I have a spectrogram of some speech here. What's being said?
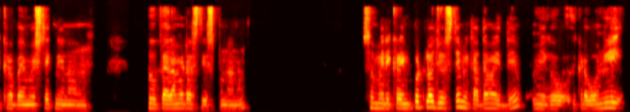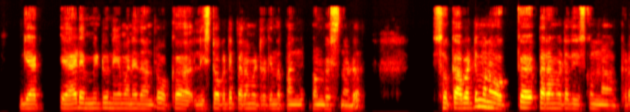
ఇక్కడ బై మిస్టేక్ నేను టూ పారామీటర్స్ తీసుకున్నాను. సో మీరు ఇక్కడ ఇన్పుట్లో చూస్తే మీకు అర్థమైద్ది. మీకు ఇక్కడ only get add ME to name అనే దాంట్లో ఒక లిస్ట్ ఒకటే పారామీటర్ కింద పంపిస్తున్నాడు. సో కాబట్టి మనం ఒక్క పారామీటర్ తీసుకున్నాం ఇక్కడ.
